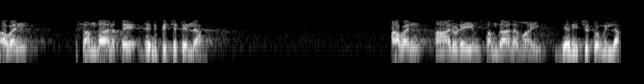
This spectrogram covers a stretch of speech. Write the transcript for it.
അവൻ സന്താനത്തെ ജനിപ്പിച്ചിട്ടില്ല. അവൻ ആരുടെയും സന്താനമായി ജനിച്ചിട്ടുമില്ല.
